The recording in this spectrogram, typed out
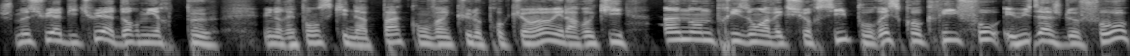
je me suis habitué à dormir peu. Une réponse qui n'a pas convaincu le procureur. Il a requis un an de prison avec sursis pour escroquerie, faux et usage de faux.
